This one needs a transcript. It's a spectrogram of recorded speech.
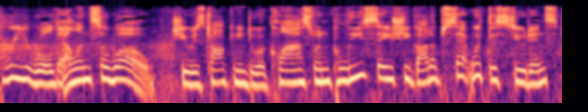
43 year old Ellen Sawo. She was talking to a class when police say she got upset with the students,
